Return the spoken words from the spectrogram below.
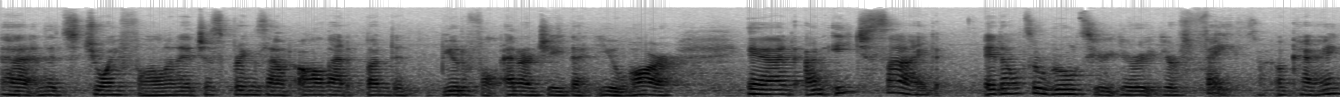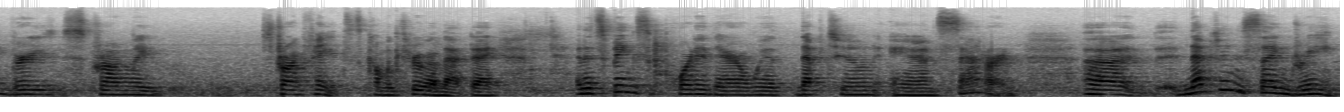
uh, and it's joyful and it just brings out all that abundant, beautiful energy that you are. And on each side, it also rules your, your, your faith, okay? Very strongly, strong faiths coming through on that day. And it's being supported there with Neptune and Saturn. Uh, Neptune is saying dream,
